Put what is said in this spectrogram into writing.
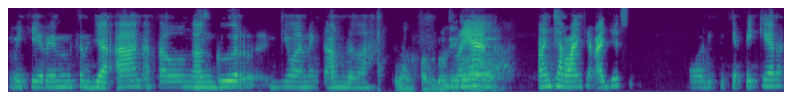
mikirin kerjaan atau nganggur. Gimana alhamdulillah. Alhamdulillah. Sebenarnya lancar-lancar aja sih kalau dipikir-pikir.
